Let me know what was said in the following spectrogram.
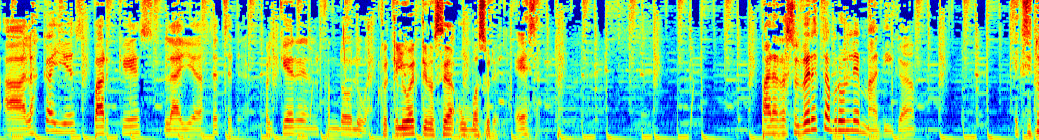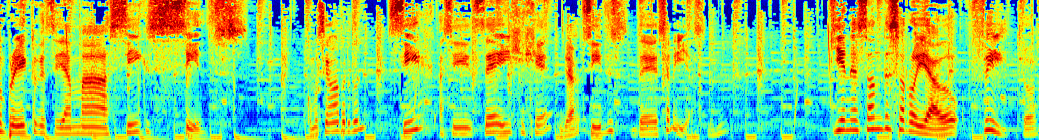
a las calles, parques, playas, etcétera Cualquier, en el fondo, lugar. Cualquier lugar que no sea un basurero. Exacto. Para resolver esta problemática, existe un proyecto que se llama Six Seeds. ¿Cómo se llama, perdón? SIG, así C-I-G-G, Ya. seeds de semillas. Quienes han desarrollado filtros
